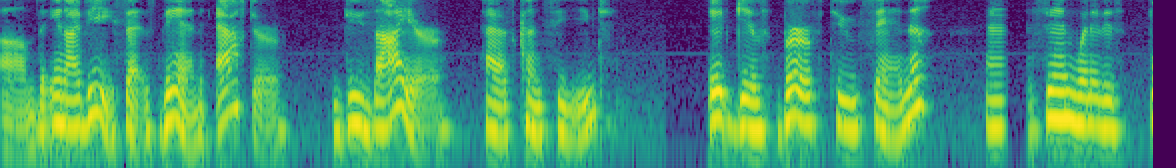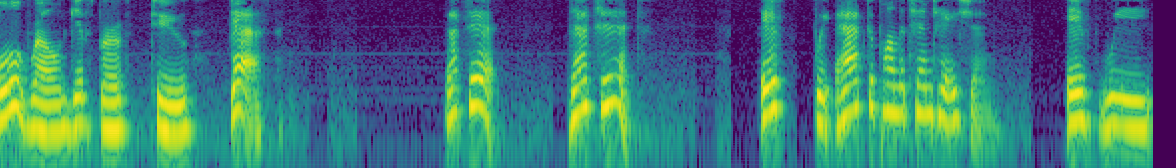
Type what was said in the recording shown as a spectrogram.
Um, the NIV says, Then after desire has conceived, it gives birth to sin, and sin, when it is full grown, gives birth to death. That's it. That's it. If we act upon the temptation, if we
